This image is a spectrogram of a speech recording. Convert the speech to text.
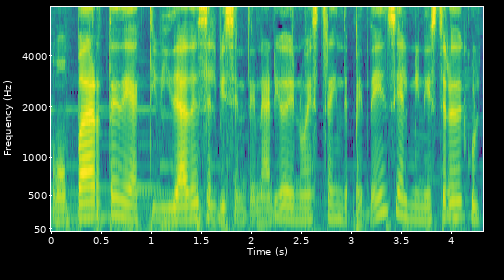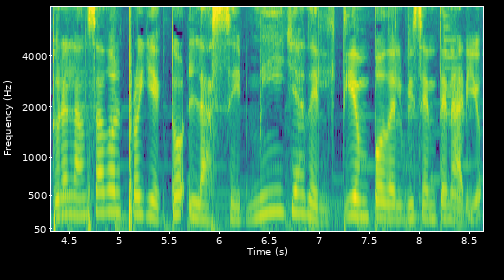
como parte de actividades del Bicentenario de nuestra independencia, el Ministerio de Cultura ha lanzado el proyecto La Semilla del Tiempo del Bicentenario,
